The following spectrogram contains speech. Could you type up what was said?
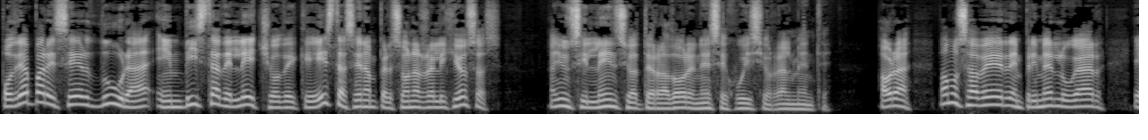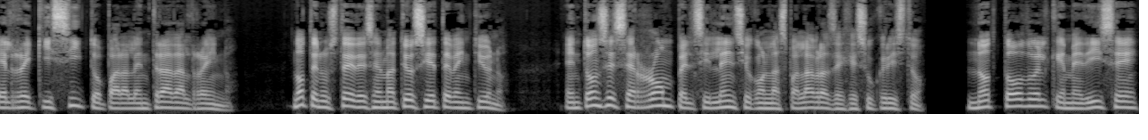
podría parecer dura en vista del hecho de que éstas eran personas religiosas. Hay un silencio aterrador en ese juicio realmente. Ahora, vamos a ver en primer lugar el requisito para la entrada al reino. Noten ustedes en Mateo 7:21. Entonces se rompe el silencio con las palabras de Jesucristo. No todo el que me dice,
